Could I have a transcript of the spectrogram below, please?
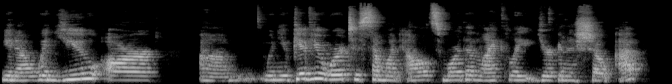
You know when you are um, when you give your word to someone else, more than likely you're going to show up.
